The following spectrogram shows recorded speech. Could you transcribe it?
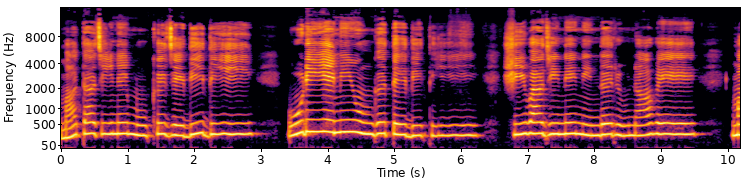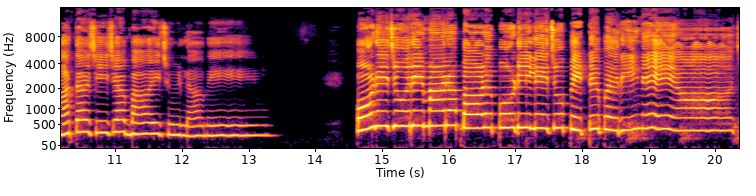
માતાજીને મુખ જે દીધી ઉડી એની ઊંઘ તે દીધી. શિવાજીને નિંદરું નાવે માતાજી જાબાઈ ઝુલાવે. પોડે જોરે મારા બાળ પોડી લેજો પેટ ભરીને આજ.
